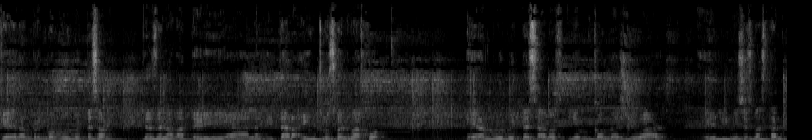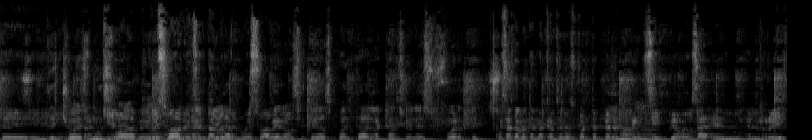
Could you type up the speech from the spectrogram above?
que eran un ritmo muy muy pesado, desde la batería, la guitarra e incluso el bajo eran muy muy pesados y en Come As You Are el inicio es bastante De hecho es muy suave, muy suave, exactamente, muy suave. Pero si te das cuenta la canción es fuerte. Exactamente, la canción es fuerte, pero en principio, o sea, el, el riff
